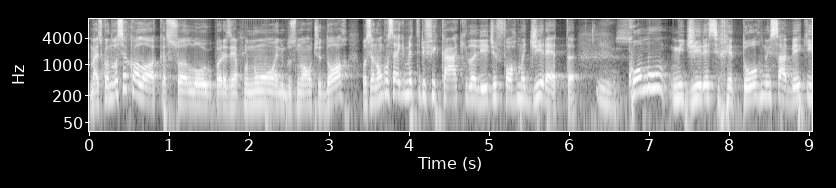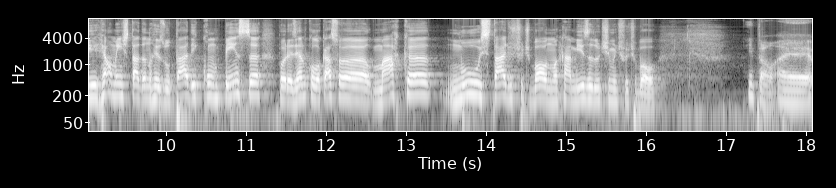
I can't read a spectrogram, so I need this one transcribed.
Mas quando você coloca sua logo, por exemplo, num ônibus, num outdoor, você não consegue metrificar aquilo ali de forma direta. Isso. Como medir esse retorno e saber que realmente está dando resultado e compensa, por exemplo, colocar sua marca no estádio de futebol, numa camisa do time de futebol? Então, é,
